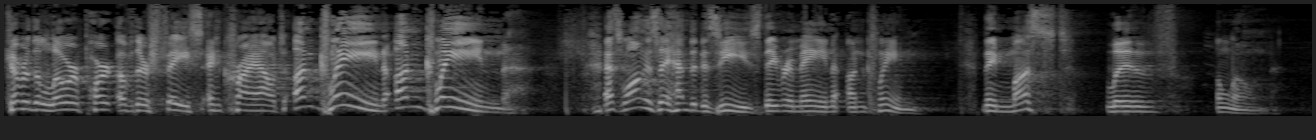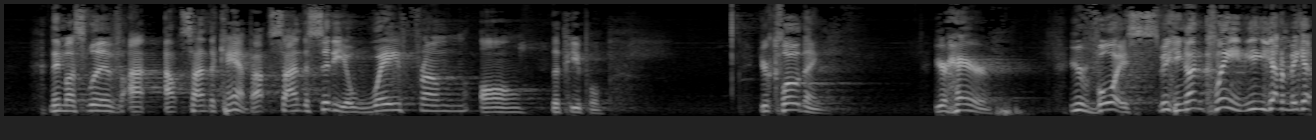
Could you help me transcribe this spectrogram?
Cover the lower part of their face and cry out, unclean, unclean. As long as they have the disease, they remain unclean. They must live alone. They must live outside the camp, outside the city, away from all the people. Your clothing, your hair, your voice, speaking unclean. You gotta make it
